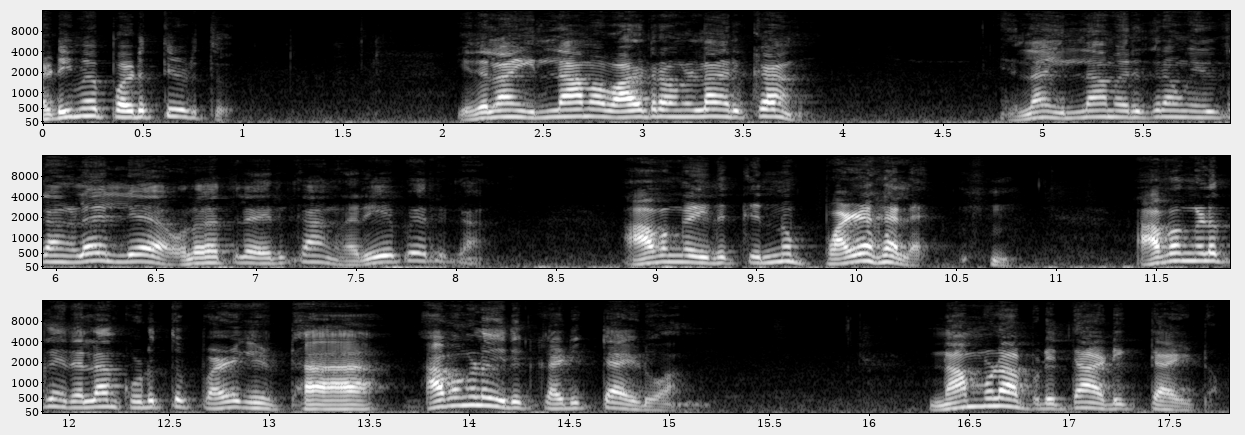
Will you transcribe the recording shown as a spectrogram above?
அடிமைப்படுத்தி எடுத்து இதெல்லாம் இல்லாமல் வாழ்கிறவங்களாம் இருக்காங்க. இதெல்லாம் இல்லாமல் இருக்கிறவங்க இருக்காங்களா இல்லையா? உலகத்தில் இருக்காங்க நிறைய பேர் இருக்காங்க. அவங்க இதுக்கு இன்னும் பழகலை. அவங்களுக்கும் இதெல்லாம் கொடுத்து பழகிட்டா அவங்களும் இதுக்கு அடிக்ட் ஆகிடுவாங்க நம்மளும் அப்படித்தான் அடிக்ட் ஆகிட்டோம்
